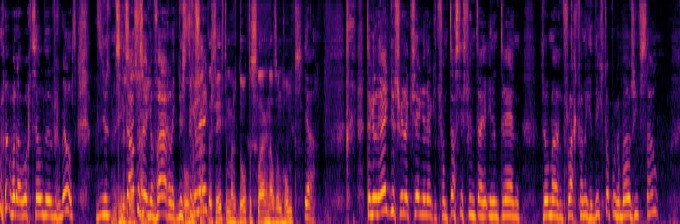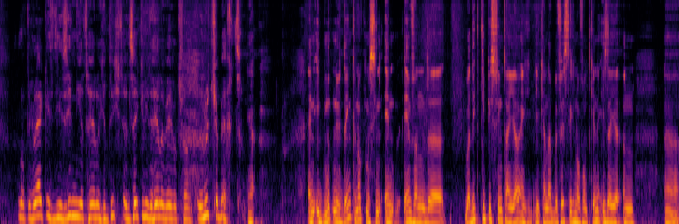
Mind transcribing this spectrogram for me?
ja? maar dat wordt zelden vermeld. Dus citaten zijn gevaarlijk. Dus over tegelijk... heeft om maar dood te slagen als een hond. Ja. Tegelijk dus wil ik zeggen dat ik het fantastisch vind dat je in een trein zomaar een vlag van een gedicht op een gebouw ziet staan. Maar tegelijk is die zin niet het hele gedicht en zeker niet de hele wereld van Lutjebert. Ja. En ik moet nu denken ook, misschien een, een van de... Wat ik typisch vind aan jou, en je kan dat bevestigen of ontkennen, is dat je een uh,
